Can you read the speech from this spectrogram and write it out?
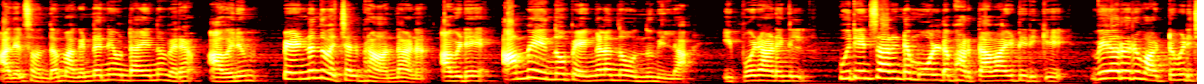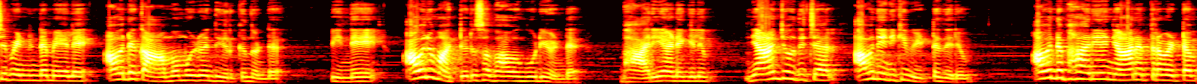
അതിൽ സ്വന്തം മകൻ തന്നെ ഉണ്ടായെന്നും വരാം. അവനും പെണ്ണെന്ന് വെച്ചാൽ ഭ്രാന്താണ്. അവിടെ അമ്മയെന്നോ പെങ്ങളെന്നോ ഒന്നുമില്ല. ഇപ്പോഴാണെങ്കിൽ കുര്യൻ സാറിന്റെ മോളുടെ ഭർത്താവായിട്ടിരിക്കെ വേറൊരു വട്ടുപിടിച്ച പെണ്ണിന്റെ മേലെ അവന്റെ കാമം മുഴുവൻ തീർക്കുന്നുണ്ട്. പിന്നെ അവന് മറ്റൊരു സ്വഭാവം കൂടിയുണ്ട്. ഭാര്യയാണെങ്കിലും ഞാൻ ചോദിച്ചാൽ അവൻ എനിക്ക് വിട്ടുതരും. അവന്റെ ഭാര്യയെ ഞാൻ എത്ര വട്ടം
